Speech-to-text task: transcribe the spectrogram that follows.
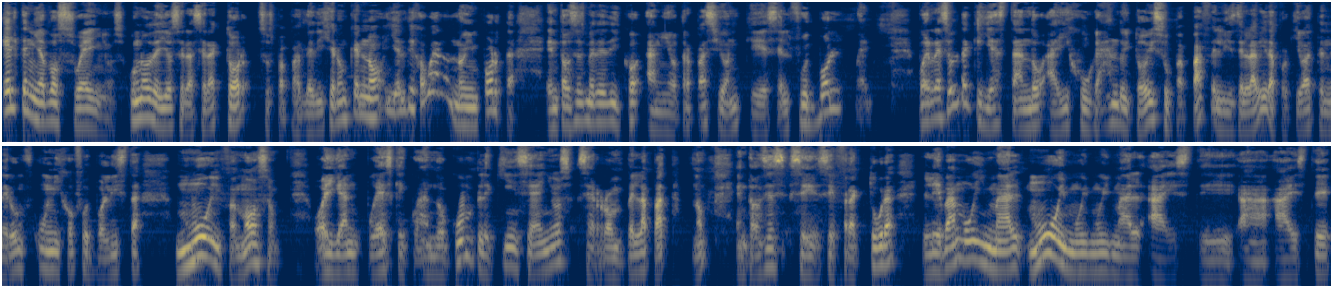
él tenía dos sueños. Uno de ellos era ser actor, sus papás le dijeron que no, y él dijo, bueno, no importa. Entonces me dedico a mi otra pasión, que es el fútbol. Bueno, pues resulta que ya estando ahí jugando y todo, y su papá feliz de la vida, porque iba a tener un, hijo futbolista muy famoso. Oigan, pues que cuando cumple 15 años se rompe la pata, ¿no? Entonces se, fractura, le va muy mal, muy, muy, muy mal a este, a este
